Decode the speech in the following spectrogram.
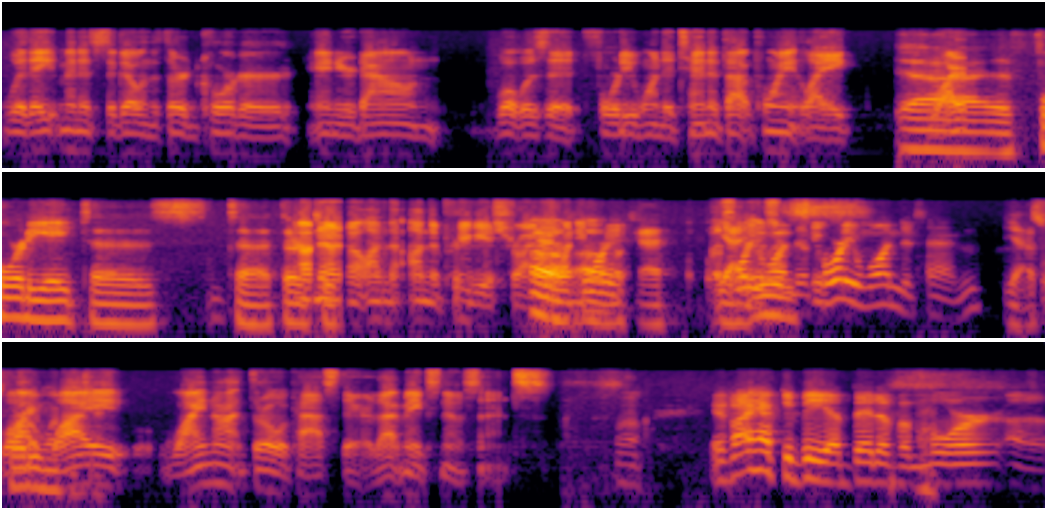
with eight minutes to go in the third quarter, and you're down what was it forty one to ten at that point? Like uh, forty eight to to thirteen. No, no, no, on the on the previous drive. Oh, oh okay. Yeah, 41, was, to, 41 to 10. Yes, yeah, why, why, why not throw a pass there? That makes no sense. Well, if I have to be a bit of a more uh,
